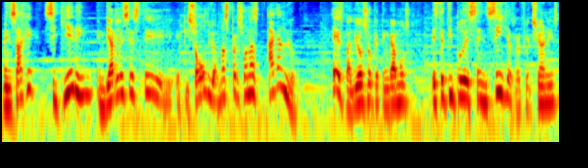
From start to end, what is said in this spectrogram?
mensaje. Si quieren enviarles este episodio a más personas, háganlo. Es valioso que tengamos este tipo de sencillas reflexiones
